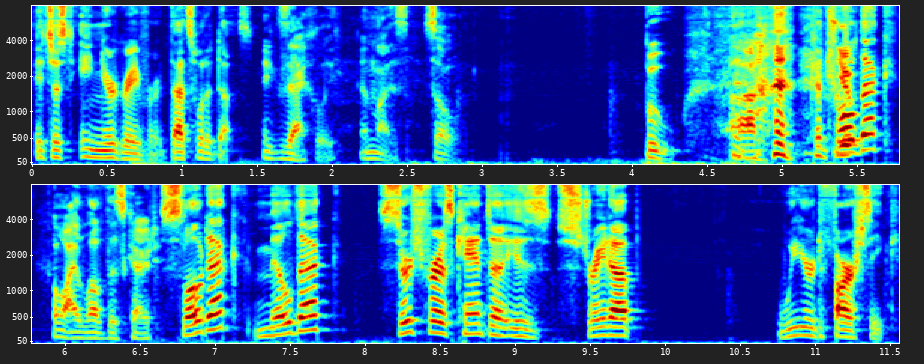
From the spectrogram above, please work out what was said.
It's just in your graveyard. That's what it does. Exactly, unless so. Boo. Uh, Control deck, Oh, I love this card. slow deck, mill deck. Search for Azcanta is straight up weird Farseek.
